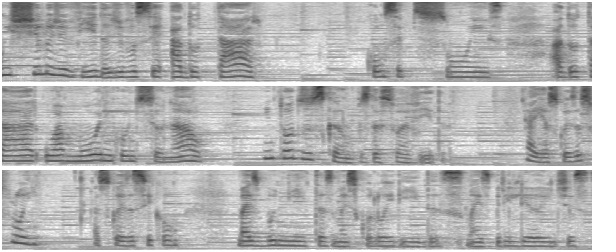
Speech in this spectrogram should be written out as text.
um estilo de vida de você adotar concepções, adotar o amor incondicional em todos os campos da sua vida. Aí as coisas fluem, as coisas ficam mais bonitas, mais coloridas, mais brilhantes,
